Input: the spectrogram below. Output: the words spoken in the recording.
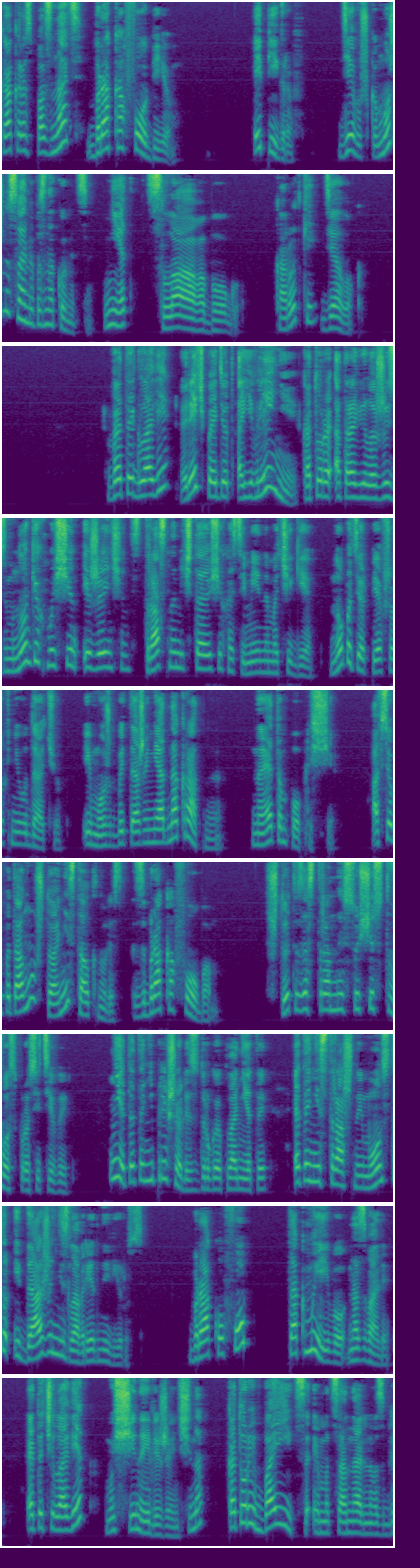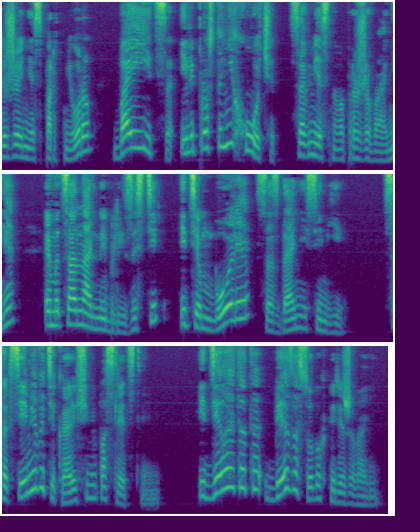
Как распознать бракофобию? Эпиграф. Девушка, можно с вами познакомиться? Нет. Слава богу. Короткий диалог. В этой главе речь пойдет о явлении, которое отравило жизнь многих мужчин и женщин, страстно мечтающих о семейном очаге, но потерпевших неудачу, и, может быть, даже неоднократную, на этом поприще. А все потому, что они столкнулись с бракофобом. Что это за странное существо, спросите вы? Нет, это не пришелец с другой планеты. Это не страшный монстр и даже не зловредный вирус. Бракофоб, так мы его назвали, это человек, мужчина или женщина, который боится эмоционального сближения с партнером, боится или просто не хочет совместного проживания, эмоциональной близости и тем более создания семьи со всеми вытекающими последствиями и делает это без особых переживаний.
